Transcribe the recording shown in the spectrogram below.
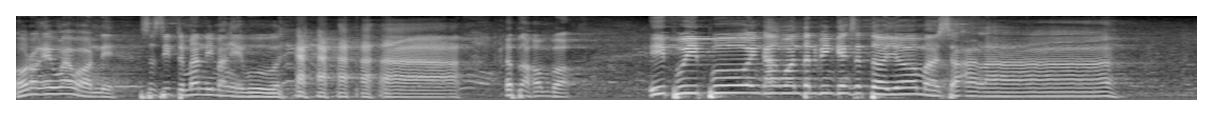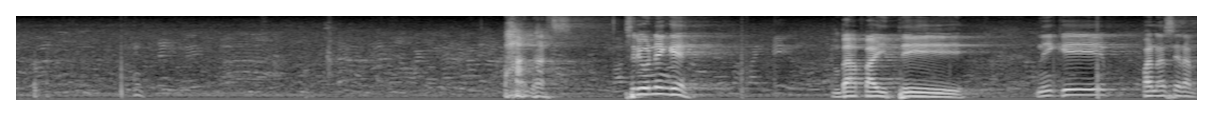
Orang ewu mawon nih, limang ewu. Tombok. Ibu-ibu ingkang wonten wingking sedaya masalah. Panas. Sriune nggih. Mbah Paidi. Niki panas seram.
